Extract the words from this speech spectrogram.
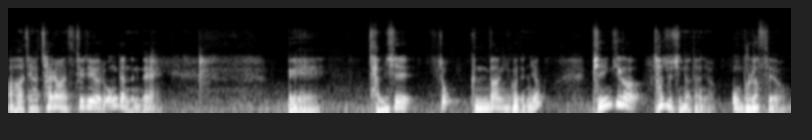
아 제가 촬영한 스튜디오를 옮겼는데 예 잠실 쪽 근방이거든요. 비행기가 자주 지나다녀. 오 몰랐어요.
